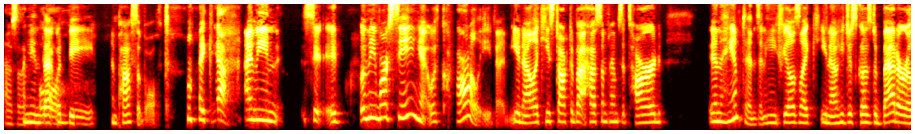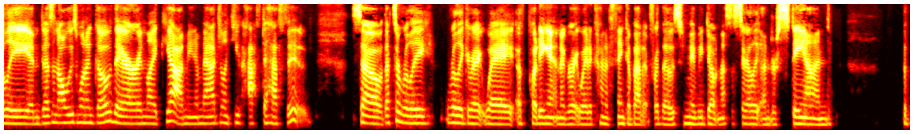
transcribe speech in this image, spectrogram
I was like, I mean, that "Oh." would be impossible. like, yeah, I mean, it, I mean, we're seeing it with Carl, even, you know, like he's talked about how sometimes it's hard in the Hamptons and he feels like, you know, he just goes to bed early and doesn't always want to go there. And like, yeah, I mean, imagine like you have to have food. So that's a really, really great way of putting it and a great way to kind of think about it for those who maybe don't necessarily understand the,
